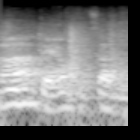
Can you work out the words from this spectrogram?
侬谈个物事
